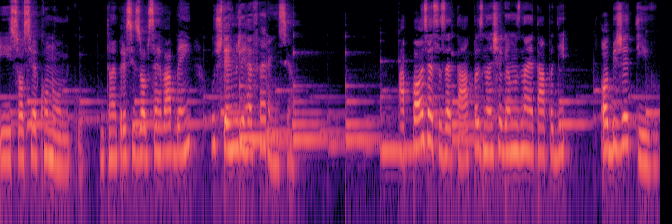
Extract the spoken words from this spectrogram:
e socioeconômico. Então, é preciso observar bem os termos de referência. Após essas etapas, nós chegamos na etapa de objetivo,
